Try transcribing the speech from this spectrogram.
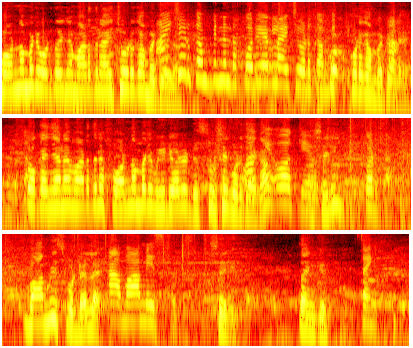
ഫോൺ നമ്പർ കൊടുത്തു കഴിഞ്ഞാൽ മാഡത്തിന് അയച്ചു കൊടുക്കാൻ പറ്റും അയച്ചു കൊടുക്കാം. പിന്നെ കൊറിയറിൽ അയച്ചു കൊടുക്കാൻ കൊടുക്കാൻ പറ്റും അല്ലേ? ഓക്കെ ഞാൻ മാഡത്തിന് ഫോൺ നമ്പർ വീഡിയോയുടെ ഡിസ്ക്രിപ്ഷൻ കൊടുത്തേക്കാം. ഓക്കെ ശരി. വാമീസ് ഫുഡ് അല്ലേ? വാമീസ് ഫുഡ് ശരി. Thank you thank you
